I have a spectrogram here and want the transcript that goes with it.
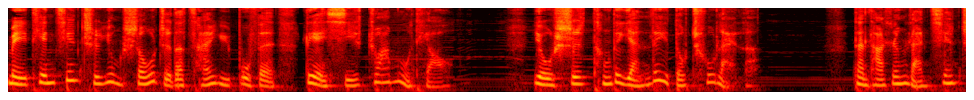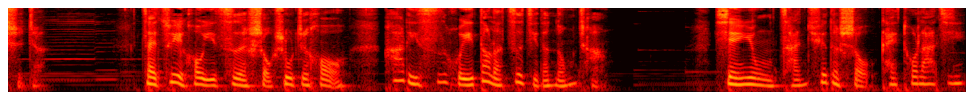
每天坚持用手指的残余部分练习抓木条，有时疼得眼泪都出来了，但他仍然坚持着。在最后一次手术之后，哈里斯回到了自己的农场，先用残缺的手开拖拉机，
